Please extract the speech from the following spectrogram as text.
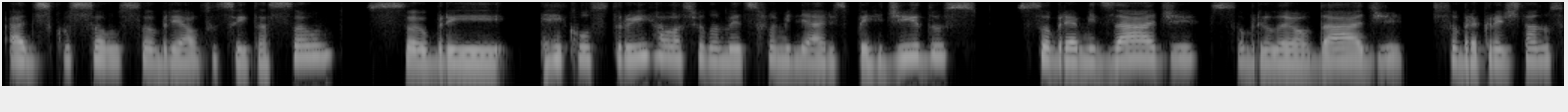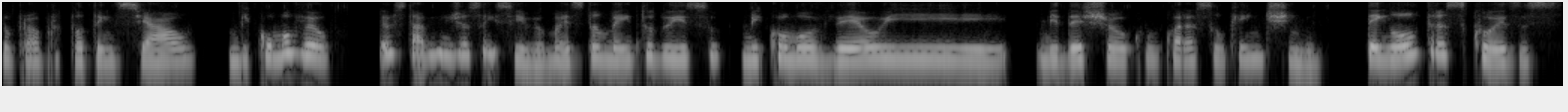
a discussão sobre autoaceitação, sobre reconstruir relacionamentos familiares perdidos, sobre amizade, sobre lealdade, sobre acreditar no seu próprio potencial, me comoveu. Eu estava em um dia sensível, mas também tudo isso me comoveu e me deixou com o coração quentinho. Tem outras coisas,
